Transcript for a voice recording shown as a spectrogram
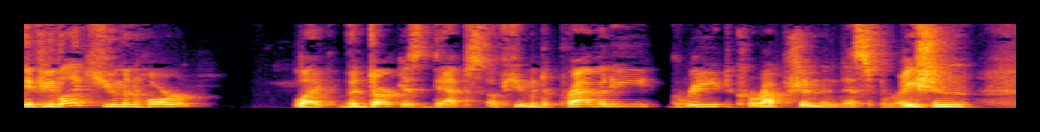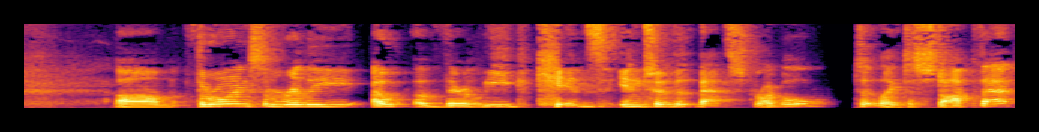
if you like human horror, like the darkest depths of human depravity, greed, corruption, and desperation, um, throwing some really out of their league kids into the, that struggle to like to stop that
